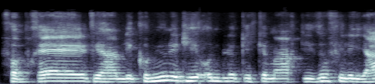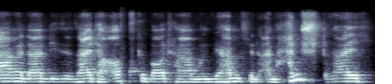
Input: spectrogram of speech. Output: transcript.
verprellt, wir haben die Community unglücklich gemacht, die so viele Jahre da diese Seite aufgebaut haben und wir haben es mit einem Handstreich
